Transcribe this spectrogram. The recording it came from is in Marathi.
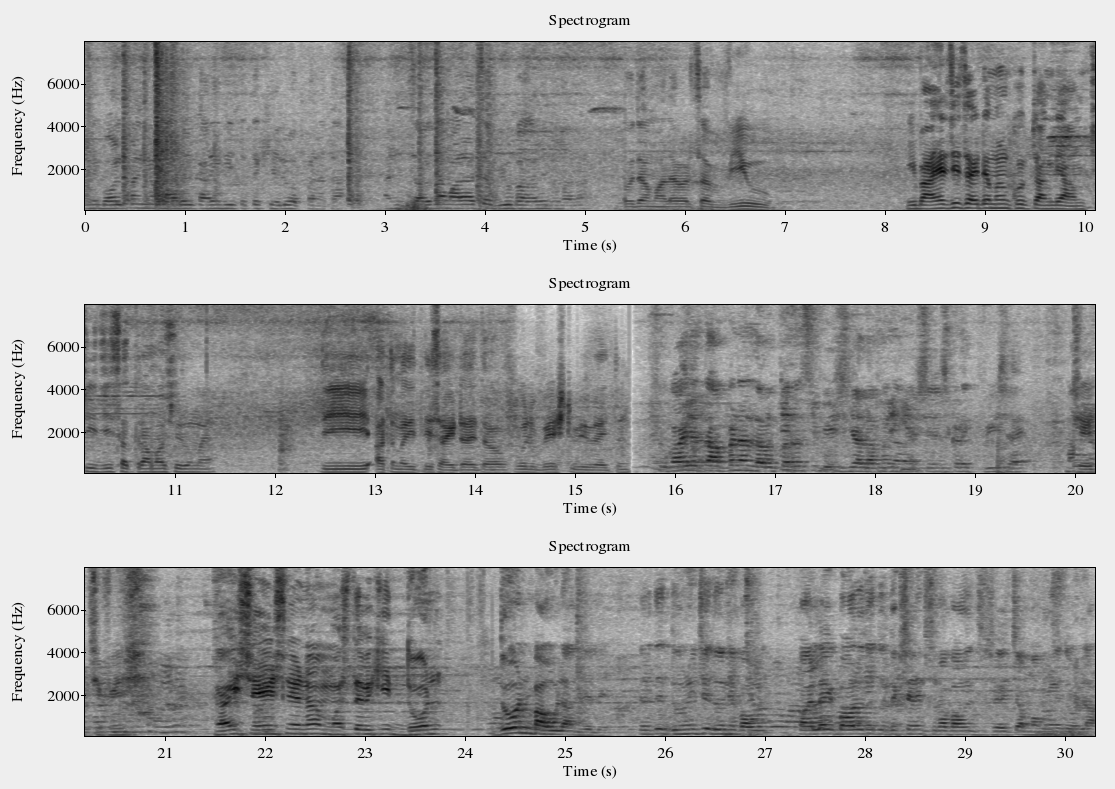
आणि बॉल पण घेऊन आलो कारण की तिथं खेळू आपण आता. आणि चौदा माळ्याचा व्ह्यू बघा मी तुम्हाला. चौदा माळ्यावरचा व्ह्यू ही बाहेरची साईड आहे म्हणून खूप चांगली आमची जी सतरा मावशी रूम आहे ती आतमधीतली साईड आहे. तर फुल बेस्ट व्ह्यू आहे इथून. सो काय आता आपण लवकरच फिश घ्यायला पण. शेषकडे फिश आहे. शेषची फिश काही शेषने ना मस्तपैकी दोन दोन बाऊल आणलेले. तर ते दोन्हीचे दोन्ही बाऊल पहिला एक बाऊल होता तो दक्षिणे दुसरा बाऊल शेषच्या मम्मीने तोडला.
